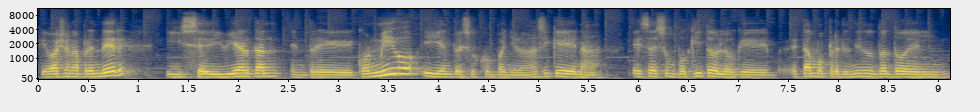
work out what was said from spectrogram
que vayan a aprender y se diviertan entre conmigo y entre sus compañeros. Así que nada, esa es un poquito lo que estamos pretendiendo tanto en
